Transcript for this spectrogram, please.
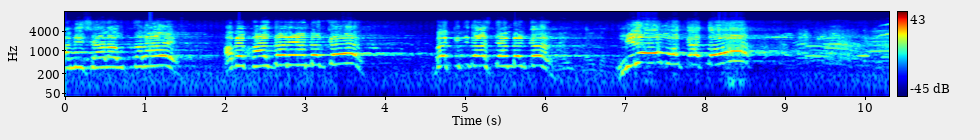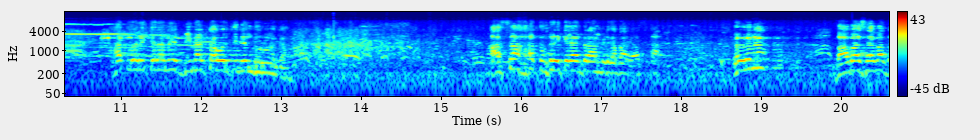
अमित शहाला उत्तर आहे. अबे पाचदा नाही आंबेडकर. बघ कितीदा असते आंबेडकर. मिला मोका तो. हात वर केला नाही बिना टावरची नेम धरू नका. असा हात वर केल्यानंतर आंबेडकर बाय असा कळलं ना? बाबासाहेबात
